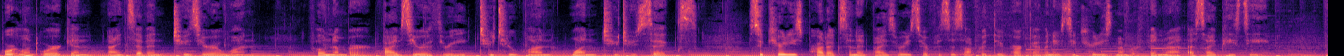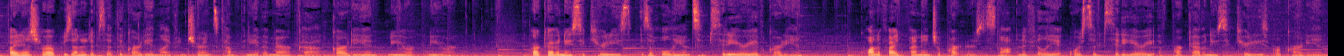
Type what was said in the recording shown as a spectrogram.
Portland, Oregon 97201. Phone number 503 221 1226. Securities products and advisory services offered through Park Avenue Securities member FINRA SIPC. Financial representatives of the Guardian Life Insurance Company of America, Guardian, New York, New York. Park Avenue Securities is a wholly owned subsidiary of Guardian. Quantified Financial Partners is not an affiliate or subsidiary of Park Avenue Securities or Guardian.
